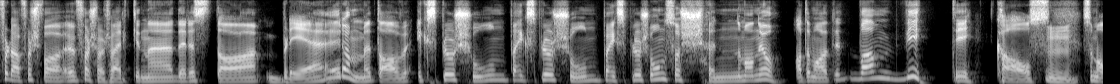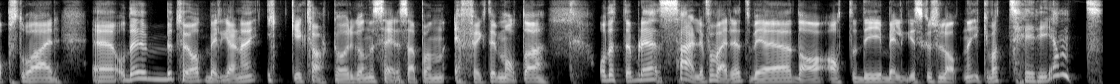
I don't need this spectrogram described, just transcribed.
for da forsvar, forsvarsverkene deres da ble rammet av eksplosjon på eksplosjon på eksplosjon, så skjønner man jo at det må ha vært et vanvittig kaos som oppsto her. Eh, og det betød at belgierne ikke klarte å organisere seg på en effektiv måte. Og dette ble særlig forverret ved da at de belgiske soldatene ikke var trent.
